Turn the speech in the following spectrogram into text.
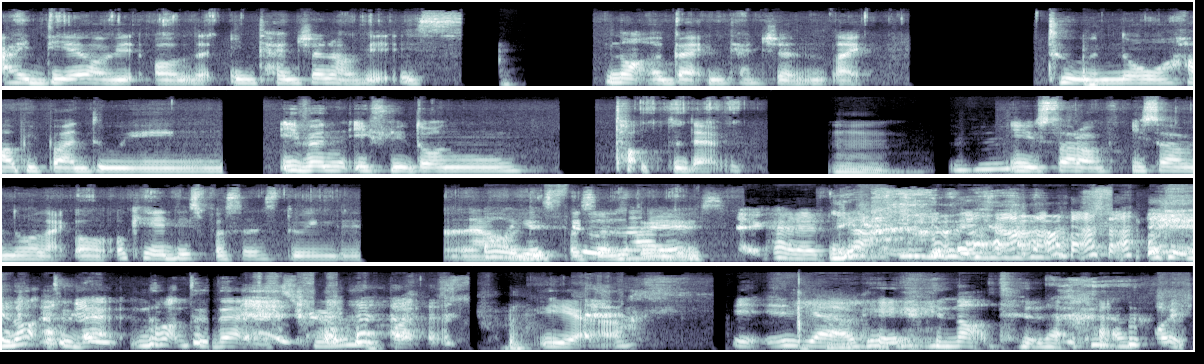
idea of it or the intention of it is not a bad intention. Like to know how people are doing, even if you don't talk to them. Mm. Mhm. You sort of you sort of know like, oh okay, this person's doing this. Now Oh, this still person's doing this. That kind of thing. Yeah, yeah. Okay, not to that, not to that extreme, but yeah. I- I- yeah, okay, not to that kind of point.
